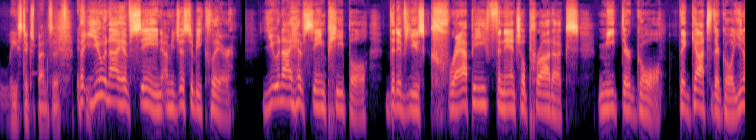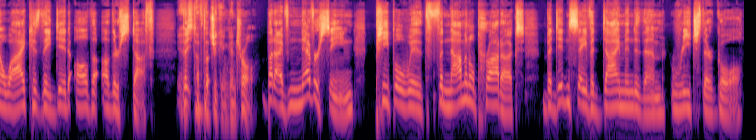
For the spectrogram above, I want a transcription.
least expensive. But you, you and I have seen, I mean, just to be clear, you and I have seen people that have used crappy financial products meet their goal. They got to their goal. You know why? Because they did all the other stuff. Yeah, but, stuff that you can control. But I've never seen people with phenomenal products, but didn't save a dime into them, reach their goal,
